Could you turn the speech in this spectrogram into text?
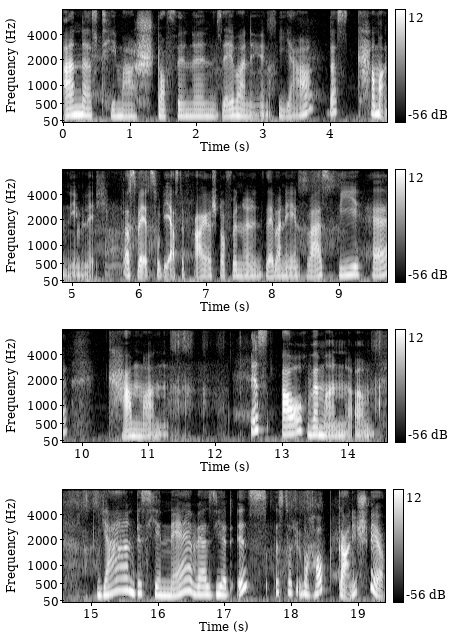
an das Thema Stoffwindeln selber nähen. Ja, das kann man nämlich. Das wäre jetzt so die erste Frage. Stoffwindeln selber nähen. Was? Wie? Hä? Kann man. Ist auch, wenn man ähm, ja ein bisschen nähversiert ist, ist das überhaupt gar nicht schwer,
